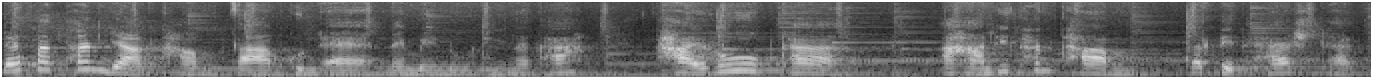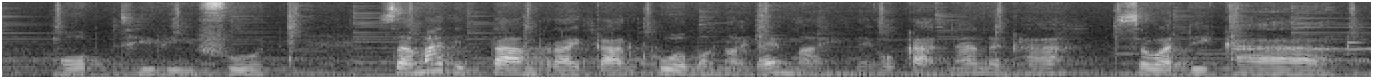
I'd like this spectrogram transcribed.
และถ้าท่านอยากทำตามคุณแอนในเมนูนี้นะคะ ถ่ายรูปค่ะ อาหารที่ท่านทำและติด Hashtag Hope TV Food สามารถติดตามรายการครัวหมอหน่อยได้ใหม่ในโอกาสหน้านะคะ สวัสดีค่ะ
